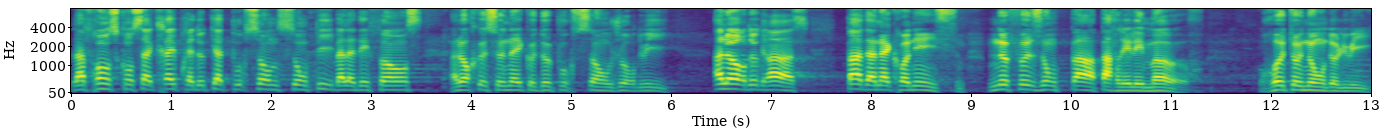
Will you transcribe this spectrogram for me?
La France consacrait près de 4% de son PIB à la défense, alors que ce n'est que 2% aujourd'hui. Alors, de grâce, pas d'anachronisme, ne faisons pas parler les morts, retenons de lui.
